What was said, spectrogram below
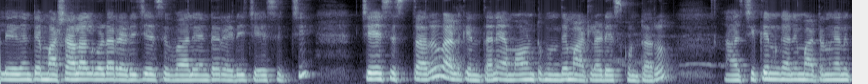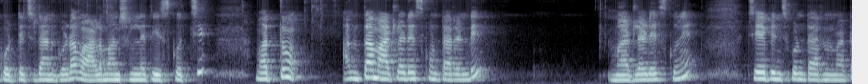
లేదంటే మసాలాలు కూడా రెడీ చేసి ఇవ్వాలి అంటే రెడీ చేసి ఇచ్చి చేసిస్తారు వాళ్ళకి ఇంతని అమౌంట్ ముందే మాట్లాడేసుకుంటారు. చికెన్ కానీ మటన్ కానీ కొట్టించడానికి కూడా వాళ్ళ మనుషుల్ని తీసుకొచ్చి మొత్తం అంతా మాట్లాడేసుకుంటారండి. మాట్లాడేసుకుని చేపించుకుంటారనమాట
